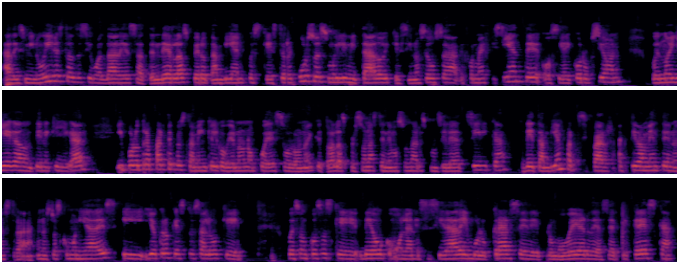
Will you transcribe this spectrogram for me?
a disminuir estas desigualdades, a atenderlas, pero también pues que este recurso es muy limitado y que si no se usa de forma eficiente o si hay corrupción, pues no llega a donde tiene que llegar Y por otra parte, pues también que el gobierno no puede solo, ¿no? Y que todas las personas tenemos una responsabilidad cívica de también participar activamente en, nuestra, en nuestras comunidades. Y yo creo que esto es algo que, pues son cosas que veo como la necesidad de involucrarse, de promover, de hacer que crezca.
